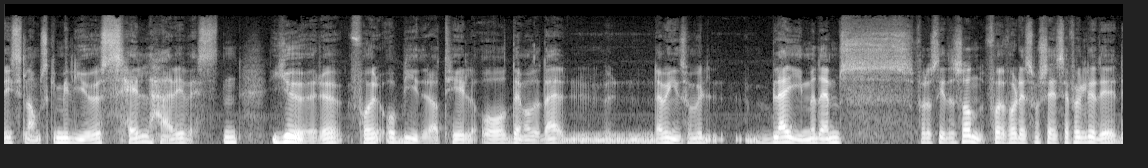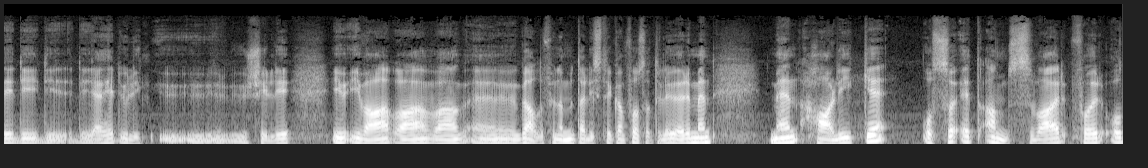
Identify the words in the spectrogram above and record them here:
det islamske miljøet selv her i Vesten gjøre for å bidra til å demme det? Er, det er jo ingen som vil bleime dem, for å si det sånn, for, for det som skjer, selvfølgelig. De, de, de, de er helt uskyldige i, i, hva, hva, hva uh, gale fundamentalister kan få seg til å gjøre. Men, men har de ikke også et ansvar for å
